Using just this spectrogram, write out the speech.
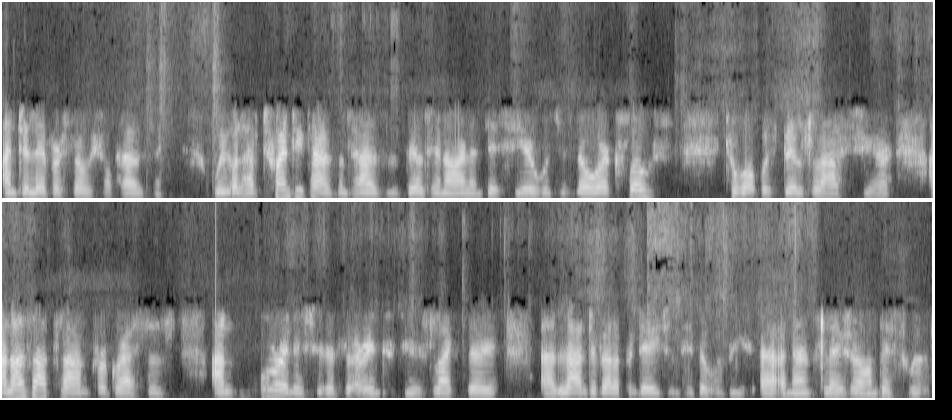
and deliver social housing. We will have 20,000 houses built in Ireland this year, which is nowhere close to what was built last year. And as that plan progresses and more initiatives are introduced, like the uh, Land Development Agency that will be uh, announced later on this week,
